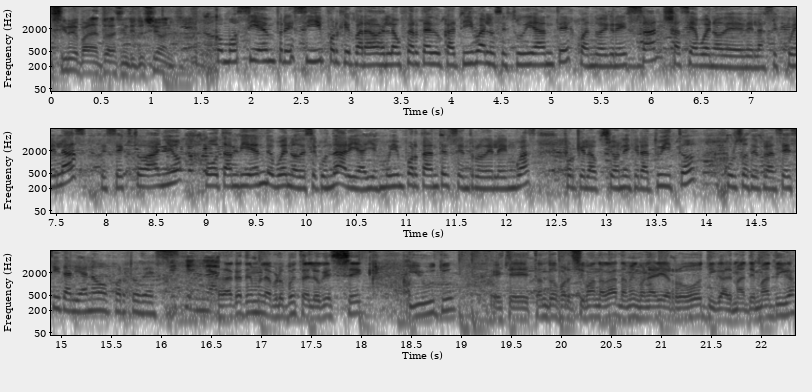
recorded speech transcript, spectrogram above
sirve para todas las instituciones. Como siempre, sí, porque para la oferta educativa, los estudiantes cuando egresan, ya sea bueno de, de las escuelas de sexto año o también de bueno de secundaria, y es muy importante el centro de lenguas porque la opción es gratuito, cursos de francés, italiano o portugués. Acá tenemos la propuesta de lo que es SEC y UTU, este, están todos participando acá también con el área de robótica, de matemática,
